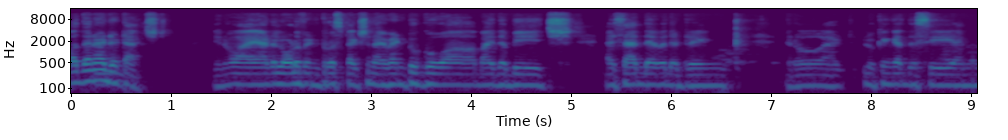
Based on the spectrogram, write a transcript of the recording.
but then i mm-hmm. detached. You know i had a lot of introspection. I went to goa by the beach. I sat there with a drink you know at looking at the sea and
